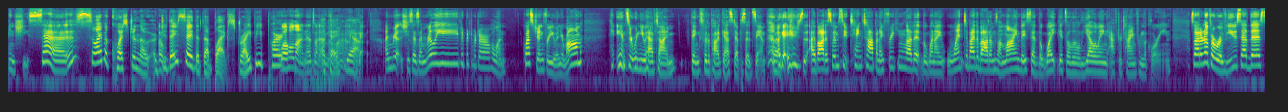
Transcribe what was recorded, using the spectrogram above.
And she says, So I have a question though. Or Oh. Do they say that that black stripy part? "Well, hold on. That's what I'm Okay, on, yeah. Okay. I'm real." She says, "I'm really." Hold on. Question for you and your mom. Answer when you have time. Thanks for the podcast episode, Sam. Right. Okay, she said, I bought a swimsuit tank top and I freaking love it, but when I went to buy the bottoms online, they said the white gets a little yellowing after time from the chlorine. So I don't know if a review said this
